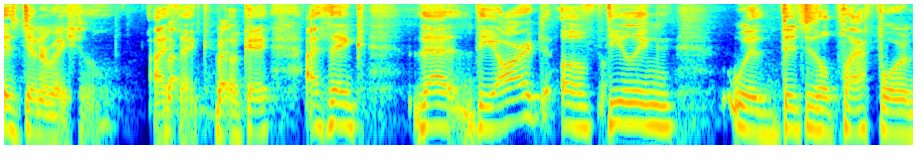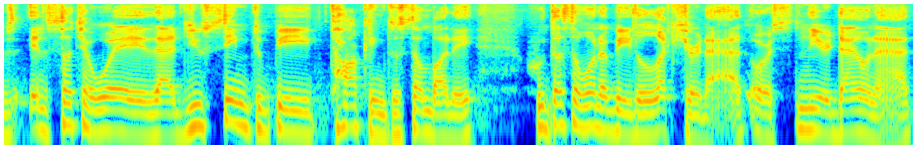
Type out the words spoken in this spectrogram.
is generational, I think. right. Okay. I think that the art of dealing with digital platforms in such a way that you seem to be talking to somebody who doesn't want to be lectured at or sneered down at,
